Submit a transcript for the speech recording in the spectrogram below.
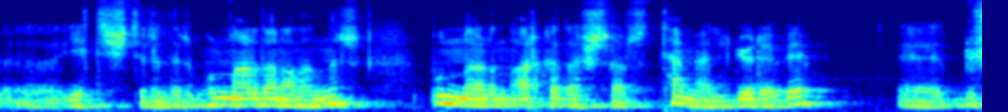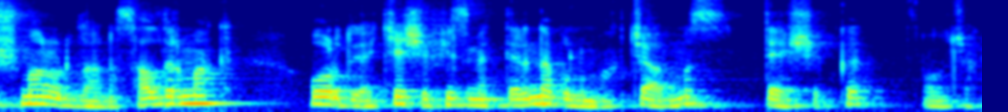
e, yetiştirilir. Bunlardan alınır. Bunların arkadaşlar temel görevi e, düşman ordularına saldırmak, orduya keşif hizmetlerinde bulunmak. Cevabımız D şıkkı olacak.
